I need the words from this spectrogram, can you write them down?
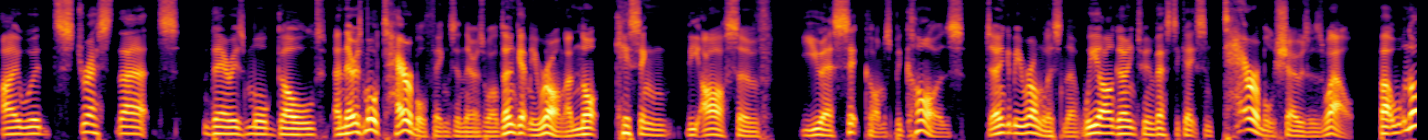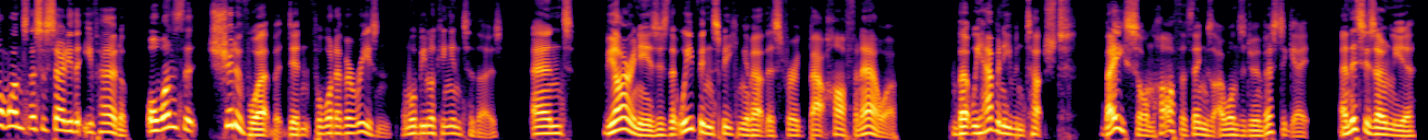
I would stress that there is more gold and there is more terrible things in there as well. Don't get me wrong, I'm not kissing the arse of US sitcoms because, don't get me wrong, listener, we are going to investigate some terrible shows as well but not ones necessarily that you've heard of, or ones that should have worked but didn't for whatever reason, and we'll be looking into those. And the irony is, is that we've been speaking about this for about half an hour, but we haven't even touched base on half the things I wanted to investigate. And this is only a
